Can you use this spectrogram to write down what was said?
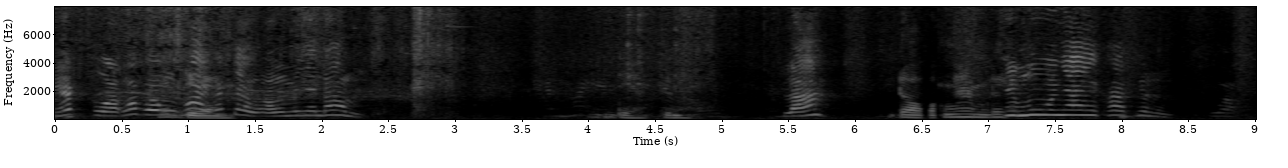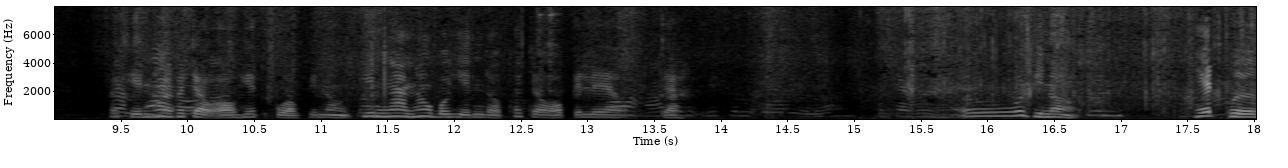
เฮ็ดปวกมาเบิ่งเฮ็ดแดงให้เขาเจ้าเอามันจะน้อมเฮ็ดแดงพี่น้องละดอกบักงามเลยสิหมูใหญ่คักอยู่นี่เขาเห็นห้อยเขาเจะเอาเฮ็ดปวกพี่น้องทีมงานเฮาบ่เห็นดอกเขาเจะเอาไปแล้วจ้ะโอ้ยพี่น้องเฮ็ดเพิง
